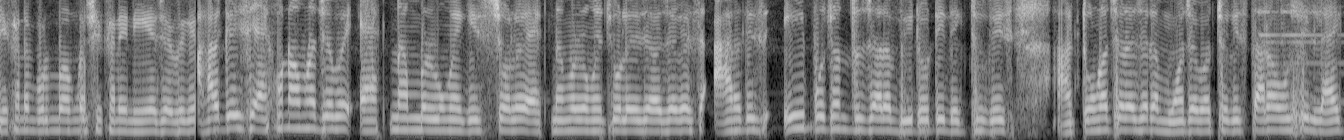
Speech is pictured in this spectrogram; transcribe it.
যেখানে বলব আমরা সেখানে নিয়ে যাবে। আর গাইস এখন আমরা যাব এক নাম্বার রুমে গেস চলো এক নাম্বার রুমে চলে যাওয়া যায় গাইস আর গাইস এই পর্যন্ত যারা ভিডিওটি দেখছ গেস আর তোমরা যারা যারা মজা পাচ্ছ গাইস তারা অবশ্যই লাইক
